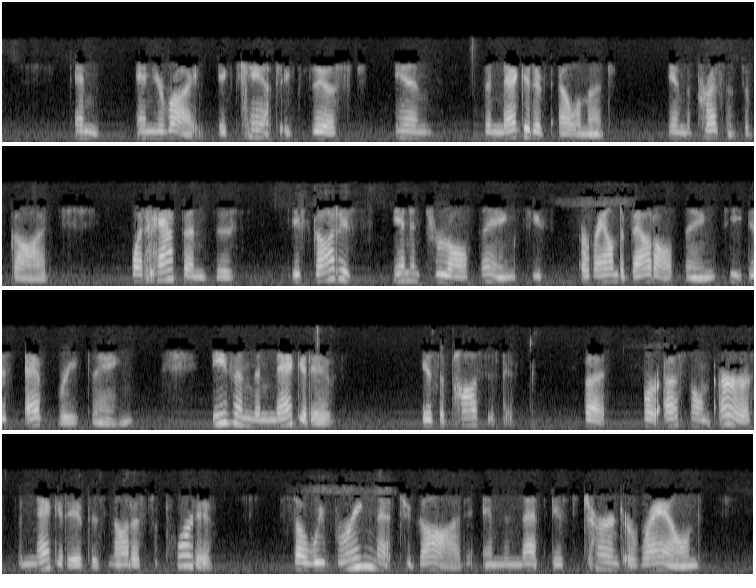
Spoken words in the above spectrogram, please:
and and you're right, it can't exist in the negative element in the presence of God. What happens is if God is in and through all things, He's around about all things, He is everything. Even the negative is a positive. But for us on earth, the negative is not as supportive. So we bring that to God and then that is turned around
